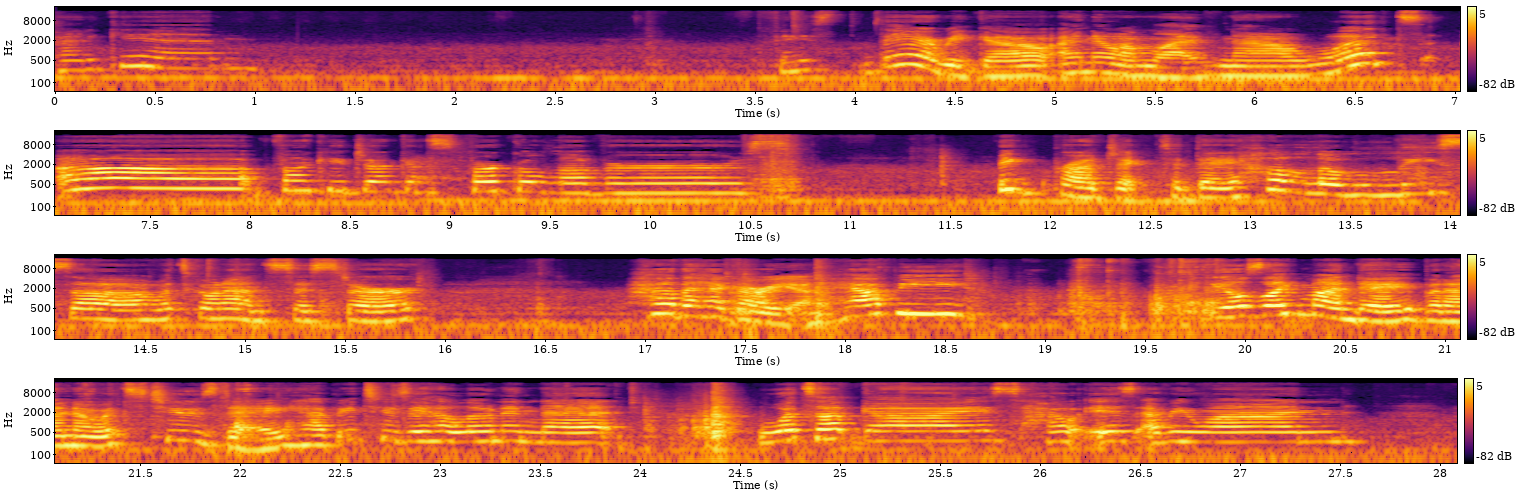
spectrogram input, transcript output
try it again. Face, there we go. I know I'm live now. What's up, Funky Junk and Sparkle lovers? Big project today. Hello, Lisa. What's going on, sister? How the heck are you? Happy, feels like Monday, but I know it's Tuesday. Happy Tuesday. Hello, Nanette. What's up, guys? How is everyone?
